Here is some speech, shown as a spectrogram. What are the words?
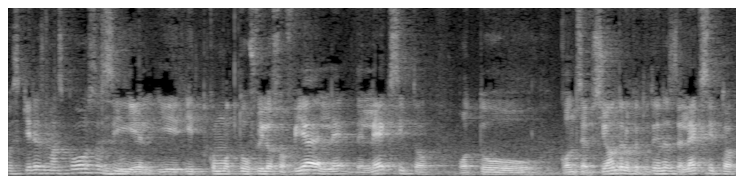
pues quieres más cosas y, el, y, como tu filosofía del, del, éxito o tu concepción de lo que tú tienes del éxito,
